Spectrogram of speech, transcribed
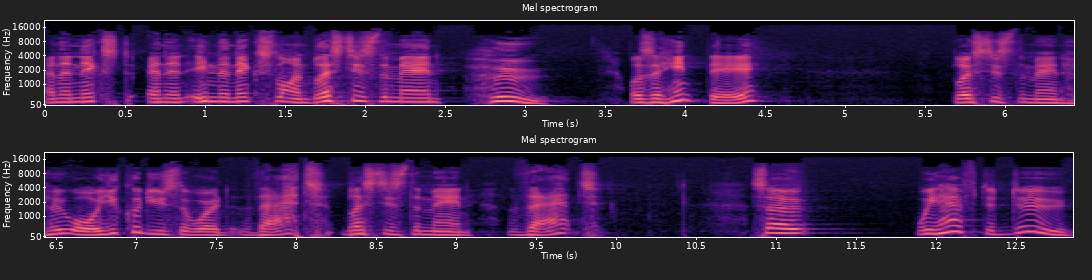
And the next, and then in the next line, blessed is the man who. Well, there's a hint there. Blessed is the man who, or you could use the word that. Blessed is the man that. So we have to do,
